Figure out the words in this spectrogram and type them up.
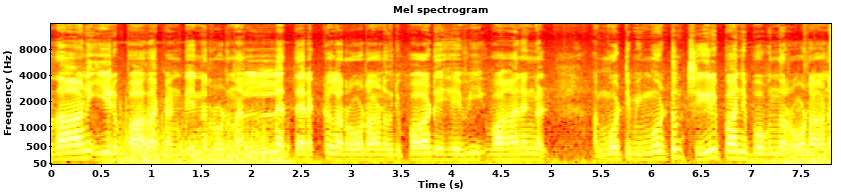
അതാണ് ഈ ഒരു പാത കണ്ടെയ്നർ റോഡ്. നല്ല തിരക്കുള്ള റോഡാണ്. ഒരുപാട് ഹെവി വാഹനങ്ങൾ അങ്ങോട്ടും ഇങ്ങോട്ടും ചീറിപ്പാഞ്ഞു പോകുന്ന റോഡാണ്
